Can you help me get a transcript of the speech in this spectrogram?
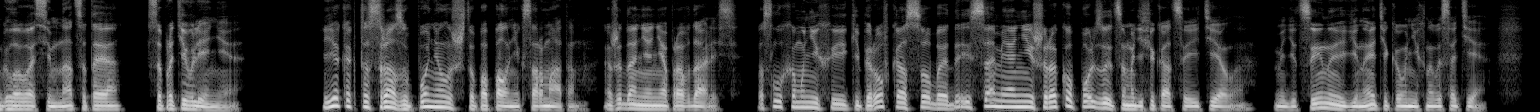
Глава 17. Сопротивление. Я как-то сразу понял, что попал не к сарматам. Ожидания не оправдались. По слухам, у них и экипировка особая, да и сами они широко пользуются модификацией тела. Медицина и генетика у них на высоте.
